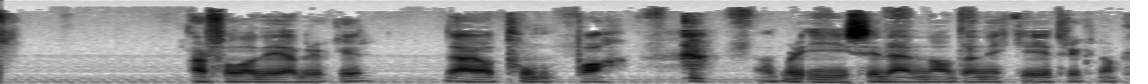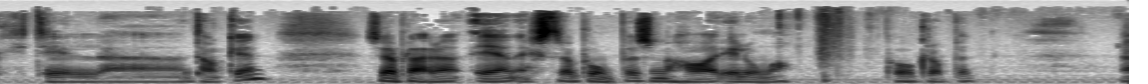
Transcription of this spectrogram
i hvert fall av de jeg bruker, det er jo at pumpa At det blir is i den, og at den ikke gir trykk nok til eh, tanken. Så jeg pleier å ha én ekstra pumpe som jeg har i lomma på kroppen. Eh,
